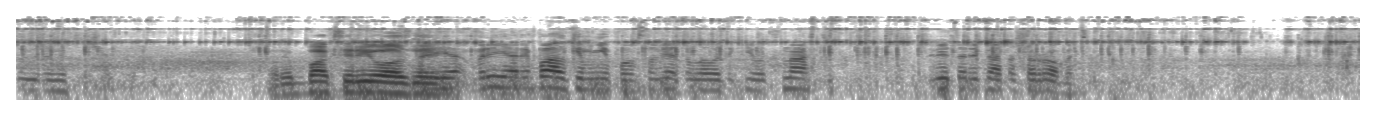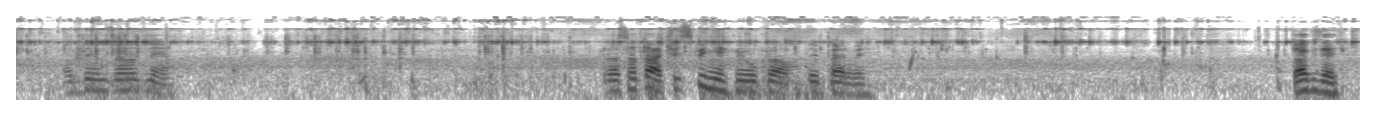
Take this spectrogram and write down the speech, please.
той вже не хоче. Рибак серйозний. Мрія, мрія рибалки мені посоветувала такі от снасті. Дивіться, ребята, що робиться. Один за одним. Красота, чуть спінінг не украв, той перший. Так взять?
